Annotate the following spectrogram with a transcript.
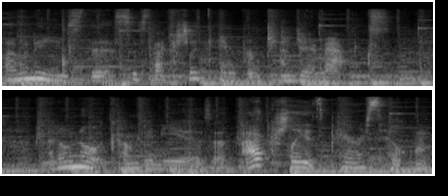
I'm gonna use this. This actually came from TJ Maxx. I don't know what company it is. Actually, it's Paris Hilton.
